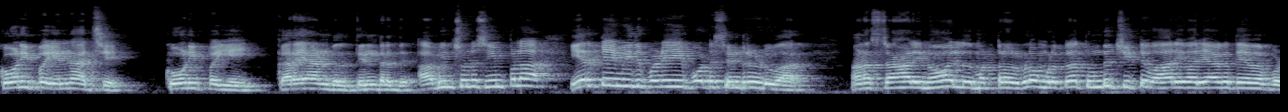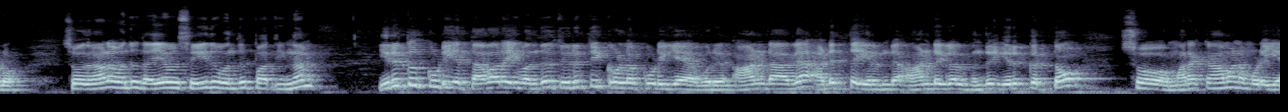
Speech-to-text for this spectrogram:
கோணிப்பை என்னாச்சு? கோணிப்பையை கரையான்கள் தின்றது. அப்படின்னு சொல்லி சிம்பிளாக இயற்கை மீது பழியை போட்டு சென்று விடுவார். ஆனால் ஸ்டாலினோ இல்லை மற்றவர்களோ உங்களுக்கெல்லாம் துண்டுச்சீட்டு வாரி வாரியாக தேவைப்படும். ஸோ அதனால் வந்து தயவு செய்து வந்து பார்த்தீங்கன்னா இருக்கக்கூடிய தவறை வந்து திருத்திக் கொள்ளக்கூடிய ஒரு ஆண்டாக அடுத்த இரண்டு ஆண்டுகள் வந்து இருக்கட்டும். ஸோ மறக்காமல் நம்முடைய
